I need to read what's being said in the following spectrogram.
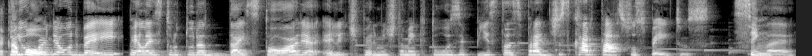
E o Acabou. Brindlewood Bay, pela estrutura da história, ele te permite também que tu use pistas pra descartar suspeitos. Sim. né?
